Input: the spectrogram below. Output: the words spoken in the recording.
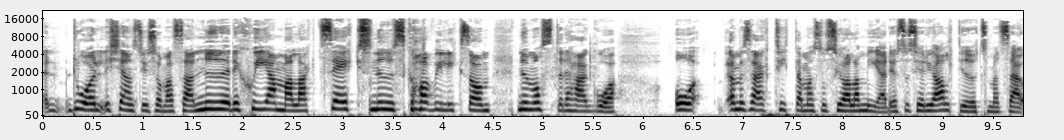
mm, då känns det ju som att så här, nu är det schemalagt sex, nu ska vi liksom, nu måste det här gå. Och ja men så här, tittar man sociala medier så ser det ju alltid ut som att så här,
